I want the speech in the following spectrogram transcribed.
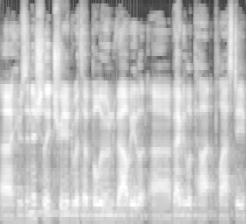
Uh, he was initially treated with a balloon valvul- valvuloplasty.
